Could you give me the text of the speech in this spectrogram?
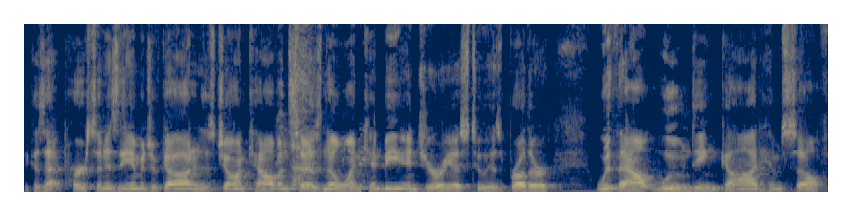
Because that person is the image of God, and as John Calvin says, no one can be injurious to his brother without wounding God Himself.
